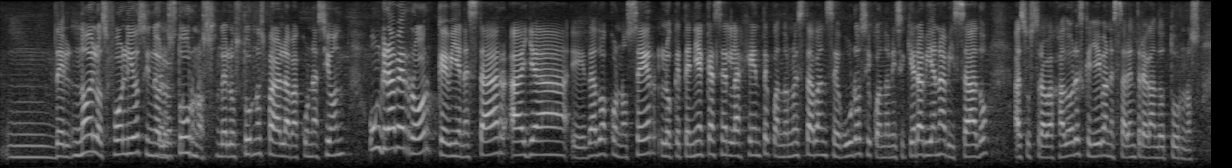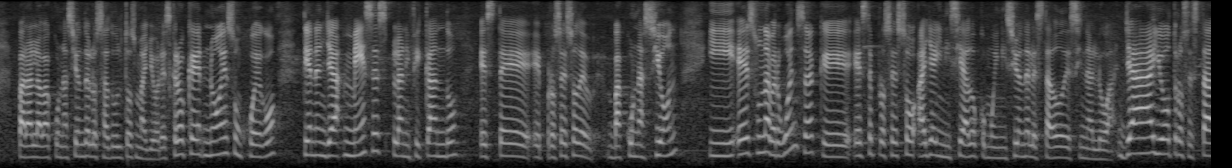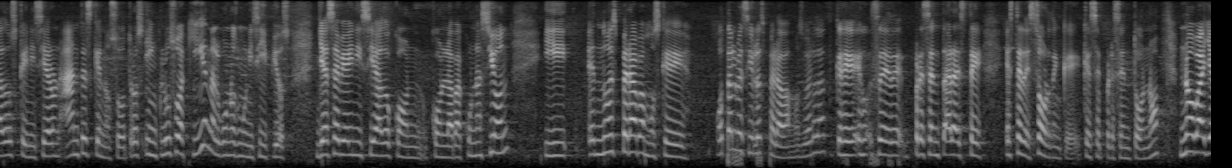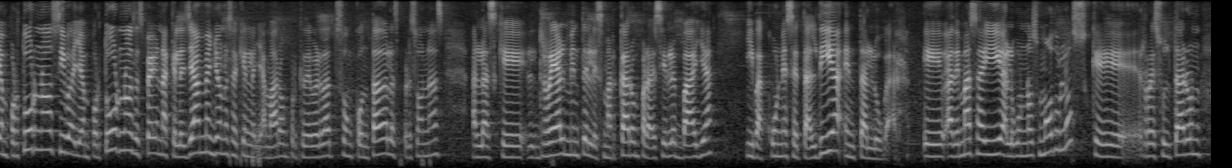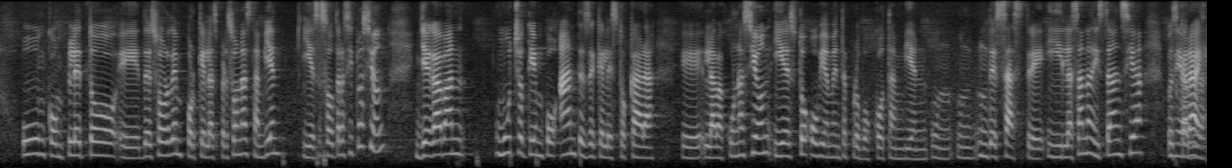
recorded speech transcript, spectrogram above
Mm, no de los folios, sino de, los, turnos, de los turnos para la vacunación. Un grave error que Bienestar haya eh, dado a conocer lo que tenía que hacer la gente cuando no estaban seguros y cuando ni siquiera habían avisado a sus trabajadores que ya iban a estar entregando turnos para la vacunación de los adultos mayores. Creo que no es un juego, tienen ya meses planificando este eh, proceso de vacunación y es una vergüenza que este proceso haya iniciado como inició en el estado de Sinaloa. Ya hay otros estados que iniciaron antes que nosotros, incluso aquí en algunos municipios ya se había iniciado con, con la vacunación y eh, no esperábamos que o tal vez sí lo esperábamos, ¿verdad? Que se presentara este, este desorden que, se presentó, ¿no? No vayan por turnos, sí vayan por turnos, esperen a que les llamen, yo no sé a quién le llamaron, porque de verdad son contadas las personas a las que realmente les marcaron para decirle vaya y vacúnese tal día en tal lugar. Eh, además hay algunos módulos que resultaron un completo eh, desorden porque las personas también, y esa es otra situación, llegaban mucho tiempo antes de que les tocara eh, la vacunación y esto obviamente provocó también un, desastre. Y la sana distancia, pues caray,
